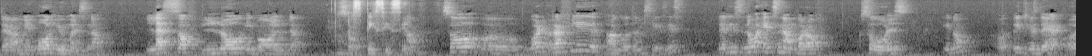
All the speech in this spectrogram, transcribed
there are more humans now, less of low evolved souls. Species, You yeah. know? So uh, what roughly Bhagavatam says is there is no X number of souls. You know, uh, it is there. Uh,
